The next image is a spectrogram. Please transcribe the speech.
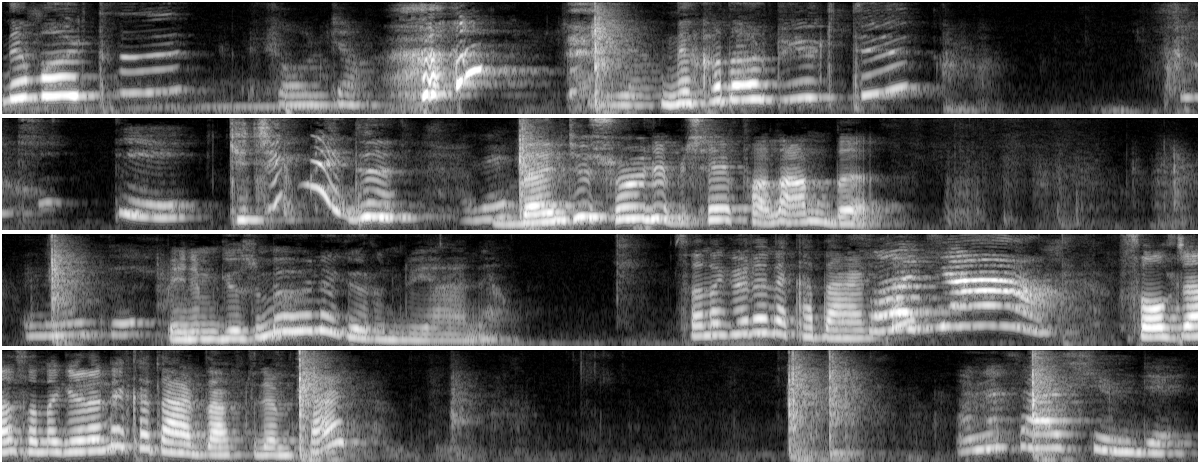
ne vardı? Soracağım. Ne kadar büyüktü? Gitti. Küçük müydü? Evet. Bence şöyle bir şey falandı. Neydi? Benim gözüme öyle göründü yani. Sana göre ne kadardı? Soracağım. Solcan sana göre ne kadardı Abdülhamit? Anne sen şimdi.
